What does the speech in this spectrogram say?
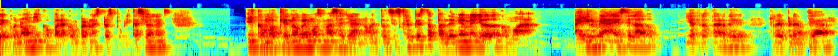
económico para comprar nuestras publicaciones y como que no vemos más allá, ¿no? Entonces creo que esta pandemia me ha ayudado como a, a irme a ese lado y a tratar de replantear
